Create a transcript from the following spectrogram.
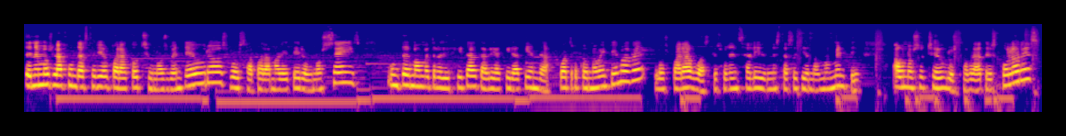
Tenemos la funda exterior para coche unos 20 euros, bolsa para maletero unos 6, un termómetro digital que habría que ir a tienda 4,99, los paraguas que suelen salir en esta sección normalmente a unos 8 euros que habrá tres colores,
